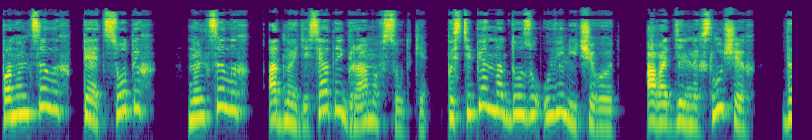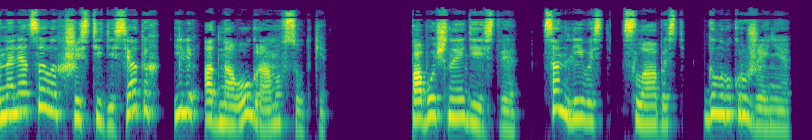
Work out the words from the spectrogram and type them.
по 0,5-0,1 грамма в сутки. Постепенно дозу увеличивают, а в отдельных случаях до 0,6 или 1 грамма в сутки. Побочное действие – сонливость, слабость, головокружение,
